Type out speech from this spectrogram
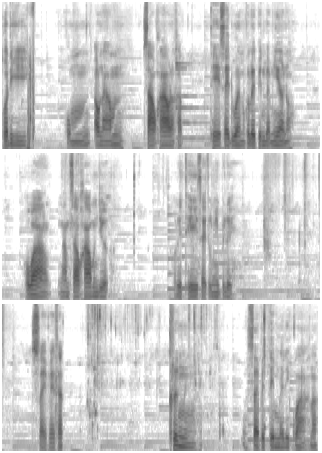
พอดีผมเอาน้ำสาวข้าวนะครับ เทใส่ด้วยมันก็เลยเป็นแบบนี้เนาะ เพราะว่าน้ำซาวข้าวมันเยอะก็เลยเทใส่ตรงนี้ไปเลย ใส่ไปสัก ครึ่งหนึ่ง ใส่ไปเต็มเลยดีกว่าเนาะ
